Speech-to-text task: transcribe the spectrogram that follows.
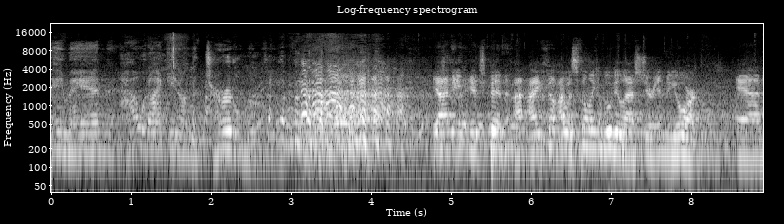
hey man, how would I get on the turtle movie? Yeah, I mean, it's been, I, I, I was filming a movie last year in New York, and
